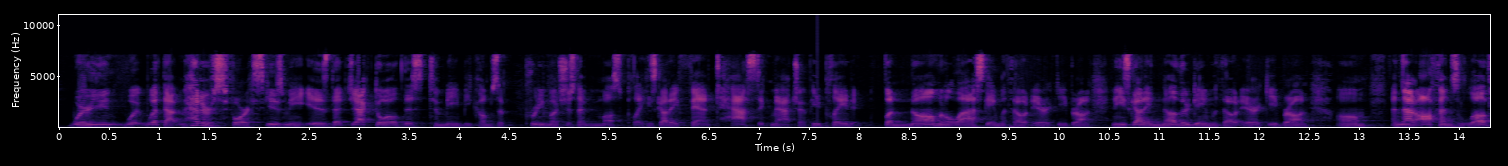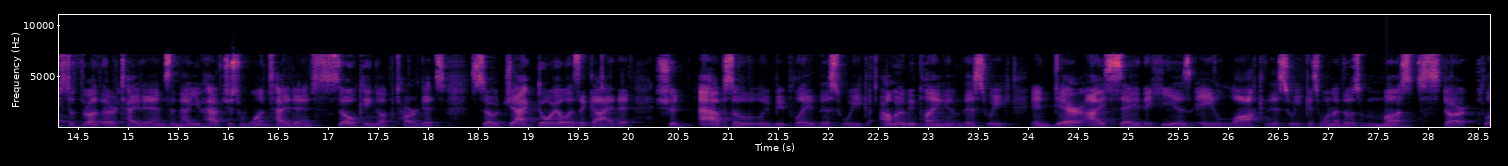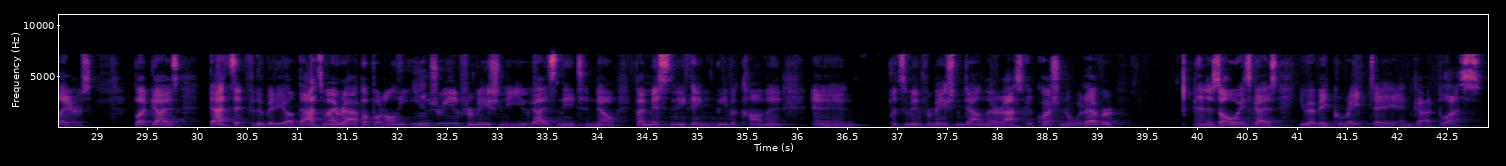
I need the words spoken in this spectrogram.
where you what, what that matters for, excuse me, is that Jack Doyle, this to me becomes a pretty much just a must play. He's got a fantastic matchup. He played phenomenal last game without Eric Ebron, and he's got another game without Eric Ebron. Um, and that offense loves to throw their tight ends, and now you have just one tight end soaking up targets. So Jack Doyle is a guy that should absolutely be played this week. I'm going to be playing him this week, and dare I say that he is a lock this week as one of those must start players. But guys, that's it for the video. That's my wrap up on all the injury information that you guys need to know. If I missed anything, leave a comment and put some information down there ask a question or whatever. And as always, guys, you have a great day and God bless.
